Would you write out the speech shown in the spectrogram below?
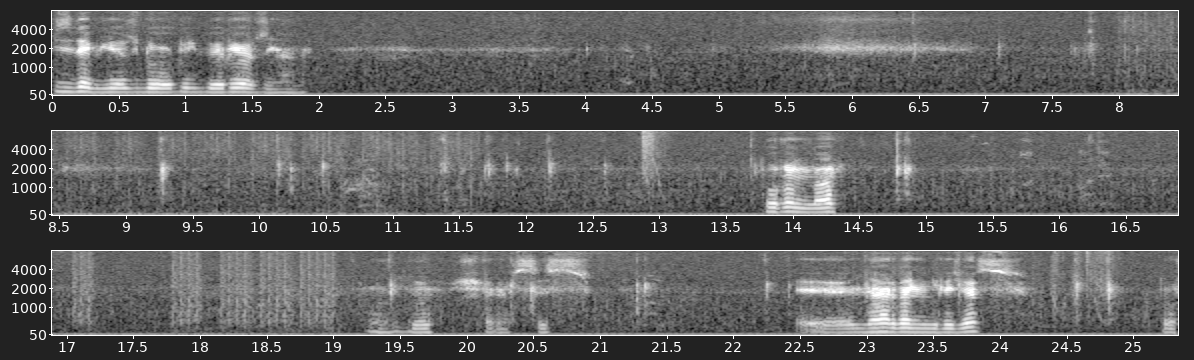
Biz de biliyoruz, gördük, görüyoruz yani. Durun lan. Öldü şerefsiz. Ee, nereden gireceğiz? Dur.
